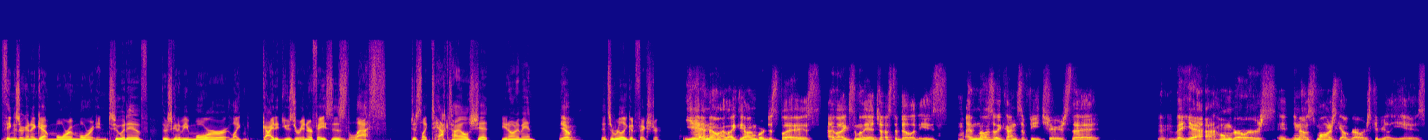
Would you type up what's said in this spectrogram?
things are going to get more and more intuitive. There's going to be more like guided user interfaces, less just like tactile shit. You know what I mean? Yep. It's a really good fixture. Yeah, no, I like the onboard displays. I like some of the adjustabilities. And those are the kinds of features that that yeah, home growers, you know, smaller scale growers could really use.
